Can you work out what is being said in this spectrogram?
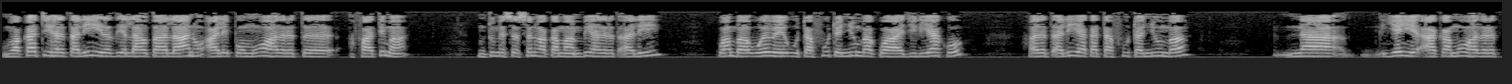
Wakati harat ali radiallahu taala anhu alipomoa harat fatima mtume saa salam akamwambia harat ali kwamba wewe utafute nyumba kwa ajili yako. Harat ali akatafuta nyumba na yeye akamoa harat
